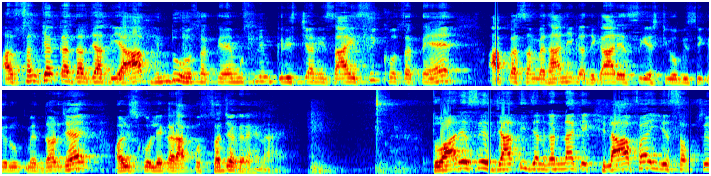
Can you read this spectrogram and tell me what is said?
अल्पसंख्यक का दर्जा दिया। आप हिंदू हो सकते हैं, मुस्लिम, क्रिश्चियन, ईसाई, सिख हो सकते हैं। आपका संवैधानिक अधिकार S C S T OBC के रूप में दर्ज है और इसको लेकर आपको सजग रहना है। तो आरएसएस जाति जनगणना के खिलाफ है। ये सबसे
